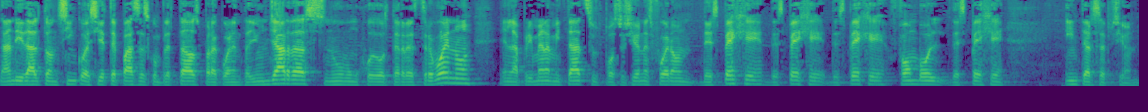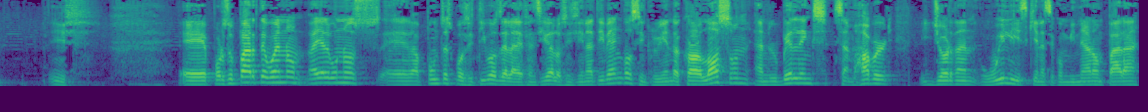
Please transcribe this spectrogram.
Andy Dalton 5 de 7 pases completados para 41 yardas, no hubo un juego terrestre bueno. En la primera mitad sus posesiones fueron despeje, despeje, despeje, fumble, despeje, intercepción. Eh, por su parte, bueno, hay algunos eh, apuntes positivos de la defensiva de los Cincinnati Bengals, incluyendo a Carl Lawson, Andrew Billings, Sam Hubbard y Jordan Willis, quienes se combinaron para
